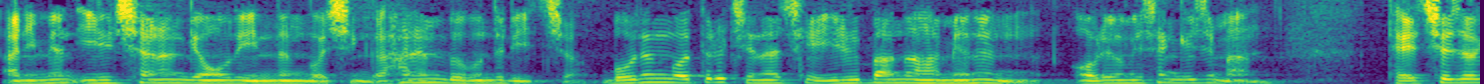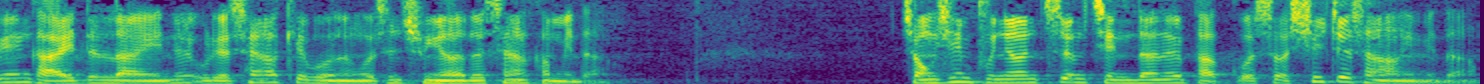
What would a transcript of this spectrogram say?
아니면 일치하는 경우도 있는 것인가 하는 부분들이 있죠. 모든 것들을 지나치게 일반화하면 어려움이 생기지만 대체적인 가이드라인을 우리가 생각해 보는 것은 중요하다고 생각합니다. 정신분열증 진단을 받고서 실제 상황입니다.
